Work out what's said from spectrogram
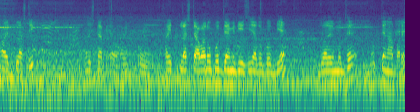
হোয়াইট প্লাস্টিক। হোয়াইট, ও, হোয়াইট প্লাস্টিক আবার উপর দিয়ে আমি দিয়েছি, যাতে উপর দিয়ে জলের মধ্যে ঢুকতে না পারে।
